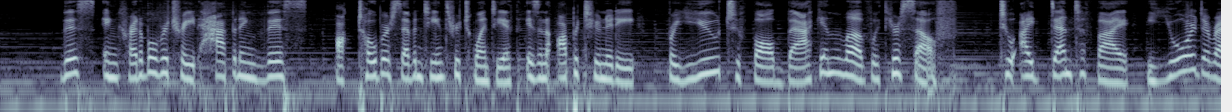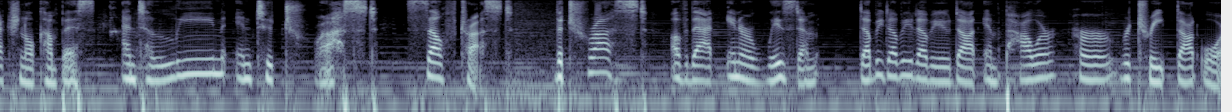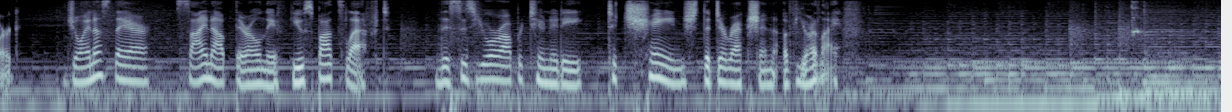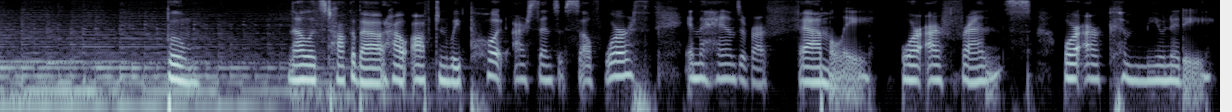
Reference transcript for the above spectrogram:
This incredible retreat happening this October 17th through 20th is an opportunity for you to fall back in love with yourself to identify your directional compass and to lean into trust, self trust, the trust of that inner wisdom. www.empowerherretreat.org. Join us there. Sign up. There are only a few spots left. This is your opportunity to change the direction of your life. Boom. Now let's talk about how often we put our sense of self worth in the hands of our family or our friends or our community.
